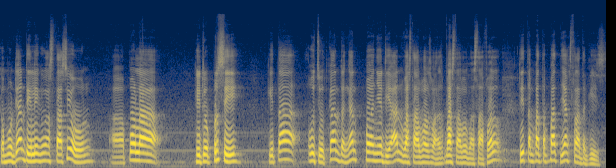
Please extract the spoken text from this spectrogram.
Kemudian di lingkungan stasiun e, pola hidup bersih kita wujudkan dengan penyediaan wastafel wastafel wastafel di tempat-tempat yang strategis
